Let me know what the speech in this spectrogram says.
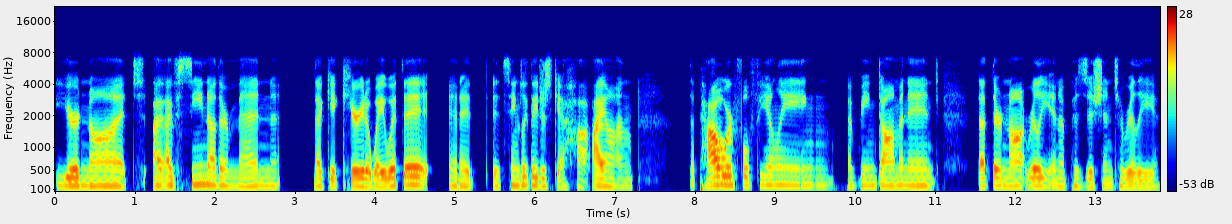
you're not. I, I've seen other men that get carried away with it and it it seems like they just get high on the powerful feeling of being dominant that they're not really in a position to really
